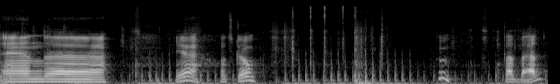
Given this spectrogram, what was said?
and uh, yeah, let's go. Not bad.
